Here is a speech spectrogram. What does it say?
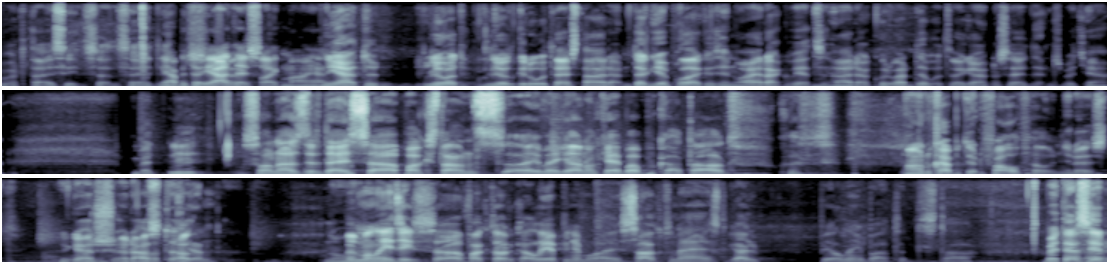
var taisīt tādas ēdienas. Jā, bet tev jādara laika mājās. Nu, jā, tu ļoti, ļoti grūti ēst ārā. Nu, Tagad jau paliek aizvien vairāk vietas Jā. ārā, kur var dabūt vegānus ēdienus. Bet, jā. bet, mm, Sonās dzirdējis uh, Pakistānas uh, vegānu kebabu kā tādu. Kas... ah, nu, kā tur falafelu viņi rēst? Vienkārši ar Nu, astu. tas gan. Nu, Bet man līdzīgs uh, faktors kā liepiņam, lai sāktu nēst gaļu pilnībā. Tad tas tā. Bet tas ir.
